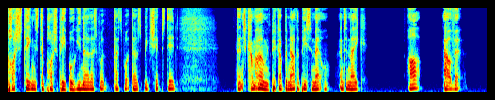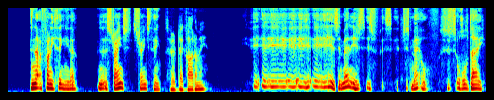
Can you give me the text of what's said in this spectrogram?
posh things to posh people. You know, that's what that's what those big ships did. Then to come home and pick up another piece of metal and to make art out of it. Isn't that a funny thing? You know, Isn't it a strange, strange thing. Sort of dichotomy. It, it, it, it is. It meant it's, it's, it's just metal. It's just all day,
